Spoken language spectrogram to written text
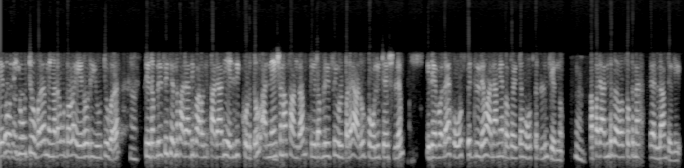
ഏതോ ഒരു യൂട്യൂബർ നിങ്ങളുടെ കൂട്ടുള്ള ഏതോ ഒരു യൂട്യൂബർ സി ഡബ്ല്യു സി ചെന്ന് പരാതി പറഞ്ഞു പരാതി എഴുതി കൊടുത്തു. അന്വേഷണ സംഘം സി ഡബ്ല്യു സി ഉൾപ്പെടെ അടൂർ പോലീസ് സ്റ്റേഷനിലും ഇതേപോലെ ഹോസ്പിറ്റലിലും അനാമിയ പ്രസവിച്ച ഹോസ്പിറ്റലിലും ചെന്നു. അപ്പൊ രണ്ട് ദിവസത്തിനകത്ത് എല്ലാം തെളിയും.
